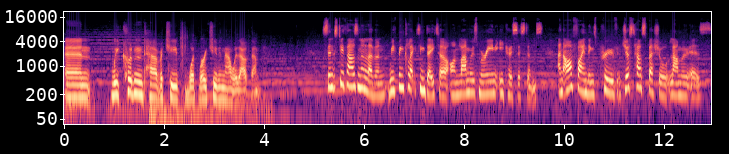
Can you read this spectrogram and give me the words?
and we couldn't have achieved what we're achieving now without them. Since 2011, we've been collecting data on Laamu's marine ecosystems, and our findings prove just how special Laamu is.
